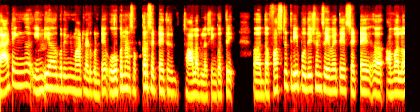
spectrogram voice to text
Batting India గురించి మాట్లాడుకుంటే ఓపెనర్స్ ఒక్కరు సెట్ అయితే చాలా బ్లష్ ఇంకో three the first three positions ఏవైతే సెట్ అవ్వాలో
